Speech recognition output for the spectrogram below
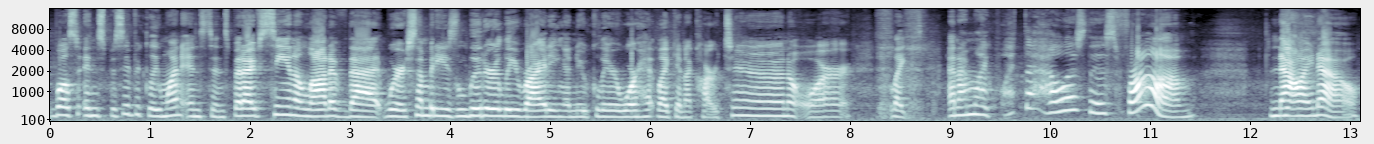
Well, in specifically one instance, but I've seen a lot of that where somebody is literally riding a nuclear warhead, like in a cartoon or like, and I'm like, what the hell is this from? Now I know.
